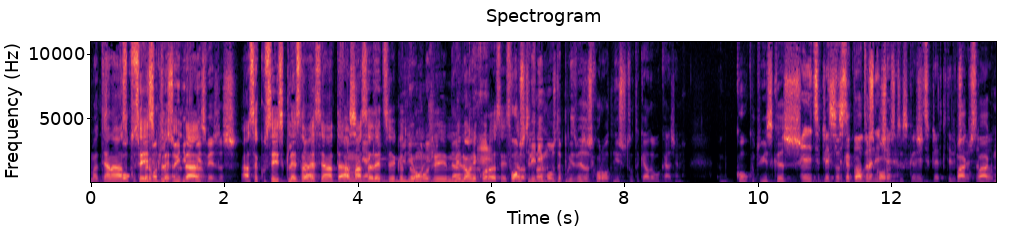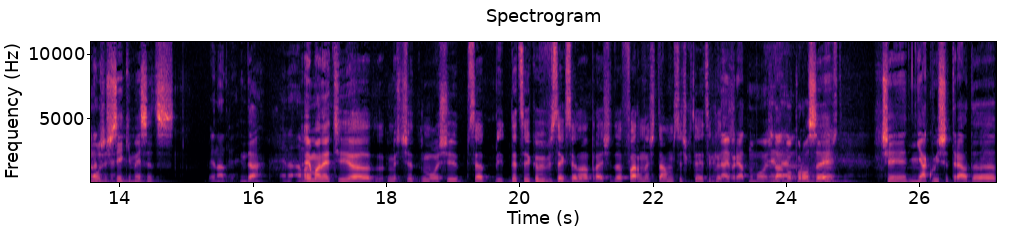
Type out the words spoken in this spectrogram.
Ма тя на аз колко ако се изкле... да, произвеждаш? аз ако се изклесна Да. сега на тази са маса, някакви деца като милиони, може да. милиони хора да се В изкарат. общи линии можеш да произвеждаш хора от нищото, така да го кажем. Колкото искаш, Е, с каквата по-ограничени. скорост искаш. Яйцеклетките вече Пак, пак можеш, всеки месец, Една-две. да. Една, ама, Ема не, ти а, мисля, че можеш и сега деца вивисекция да направиш и да фарнеш там всичките яйцеклетки. Най-вероятно можеш. Е, да. Въпросът е. Че някой ще трябва да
